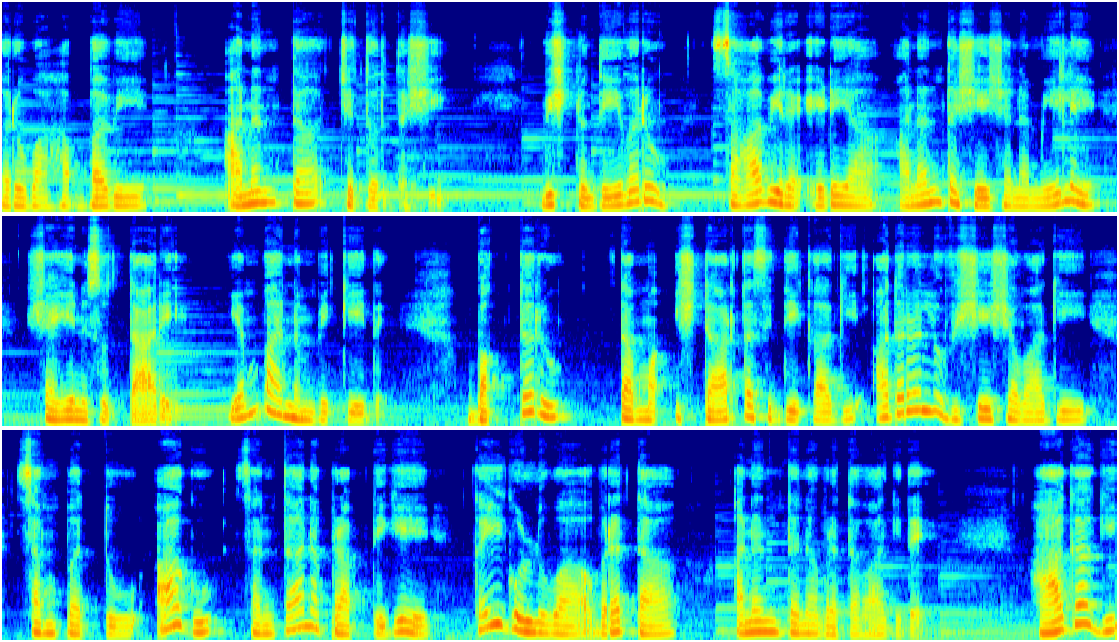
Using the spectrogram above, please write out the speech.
ಬರುವ ಹಬ್ಬವೇ ಅನಂತ ಚತುರ್ದಶಿ. ವಿಷ್ಣು ದೇವರು ಸಾವಿರ ಎಡೆಯ ಅನಂತ ಶೇಷನ ಮೇಲೆ ಶಯನಿಸುತ್ತಾರೆ ಎಂಬ ನಂಬಿಕೆ ಇದೆ. ಭಕ್ತರು ತಮ್ಮ ಇಷ್ಟಾರ್ಥ ಸಿದ್ಧಿಗಾಗಿ ಅದರಲ್ಲೂ ವಿಶೇಷವಾಗಿ ಸಂಪತ್ತು ಹಾಗೂ ಸಂತಾನ ಪ್ರಾಪ್ತಿಗೆ ಕೈಗೊಳ್ಳುವ ವ್ರತ ಅನಂತನ ವ್ರತವಾಗಿದೆ. ಹಾಗಾಗಿ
